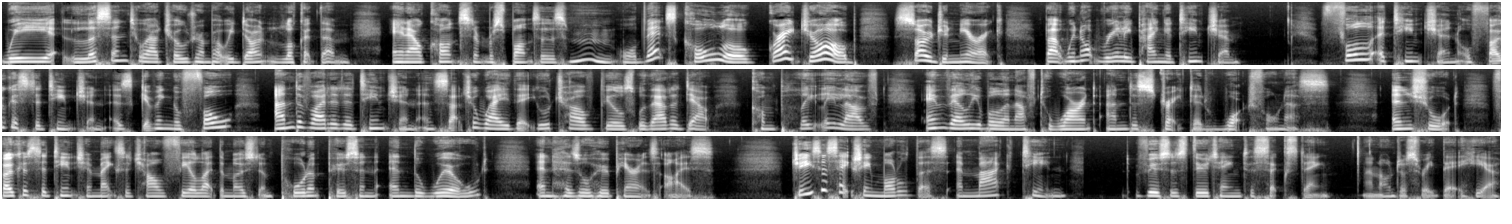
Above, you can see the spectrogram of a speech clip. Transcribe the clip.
We listen to our children, but we don't look at them. And our constant response is, hmm, or that's cool, or great job. So generic, but we're not really paying attention. Full attention or focused attention is giving your full, undivided attention in such a way that your child feels without a doubt completely loved and valuable enough to warrant undistracted watchfulness. In short, focused attention makes a child feel like the most important person in the world in his or her parents' eyes. Jesus actually modeled this in Mark 10, verses 13 to 16. And I'll just read that here.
